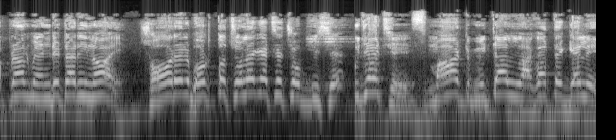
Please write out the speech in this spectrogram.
আপনার ম্যান্ডেটারি নয়। শহরের ভোট তো চলে গেছে চব্বিশে। বুঝেছে? স্মার্ট মিটার লাগাতে গেলে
